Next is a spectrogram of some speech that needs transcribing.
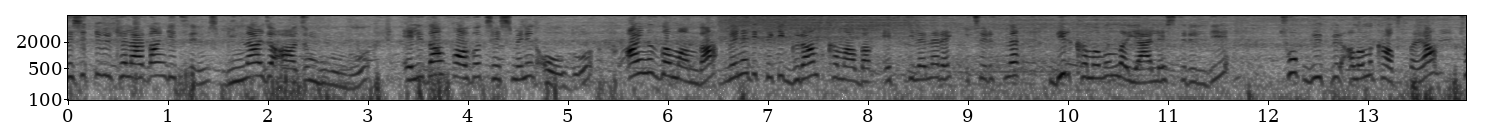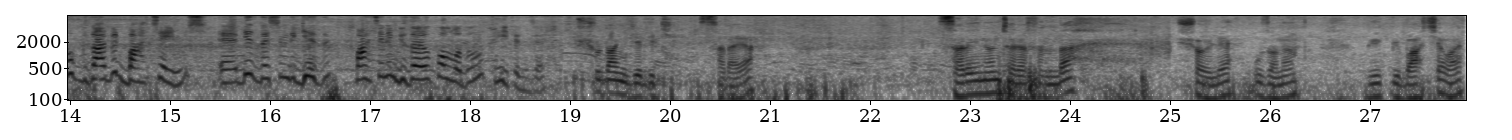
çeşitli ülkelerden getirilmiş binlerce ağacın bulunduğu, 50'den fazla çeşmenin olduğu, aynı zamanda Venedik'teki Grand Kanal'dan etkilenerek içerisine bir kanalın da yerleştirildiği çok büyük bir alanı kapsayan çok güzel bir bahçeymiş. Ee, biz de şimdi gezip bahçenin güzel olup olmadığını teyit edeceğiz. Şuradan girdik saraya. Sarayın ön tarafında şöyle uzanan büyük bir bahçe var.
